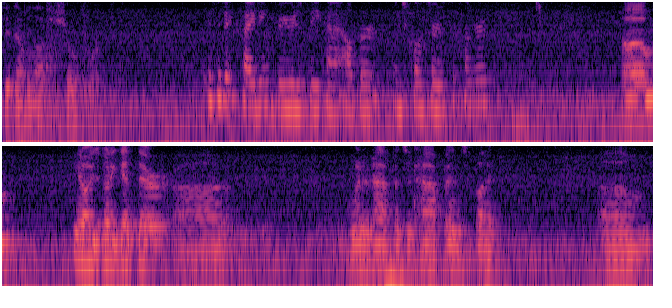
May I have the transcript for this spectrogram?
didn't have a lot to show for it. Is it exciting for you to see kind of Albert inch closer to 600? Um, you know, he's going to get there. Uh, when it happens, it happens. But um,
